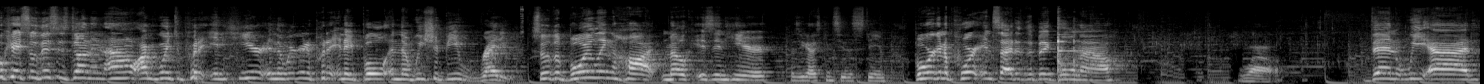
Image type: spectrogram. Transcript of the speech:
Okay, so this is done and now I'm going to put it in here and then we're gonna put it in a bowl and then we should be ready. So the boiling hot milk is in here, as you guys can see the steam, but we're gonna pour it inside of the big bowl now. Wow. Then we add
